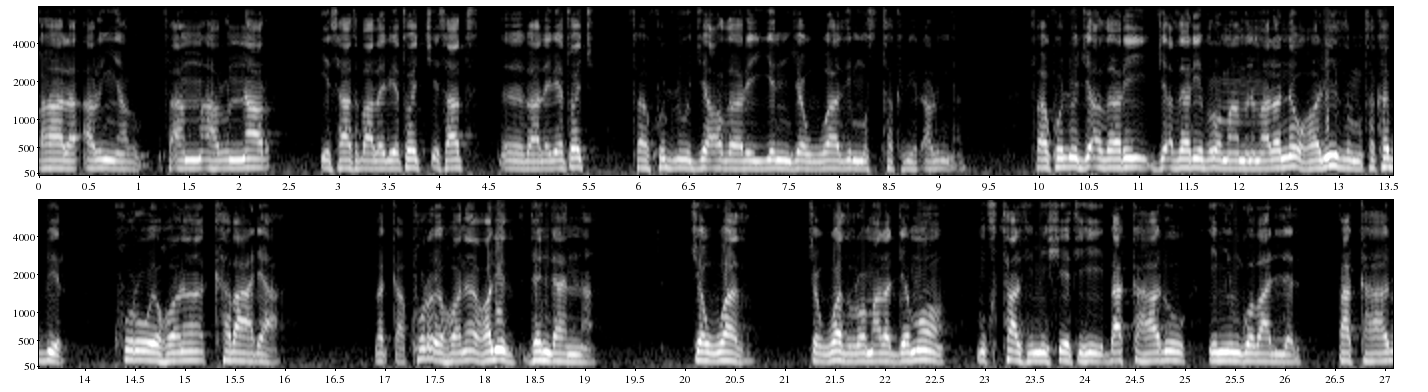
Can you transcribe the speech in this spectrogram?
ቃለ አሉኝ አሉ። ፈአማ አህሉ ናር የሳት ባለቤቶች የሳት ባለቤቶች فكل جعظري جواظ مستكبر አሉኝ አለ። فكل جعظري جعظري ብሎ ማምን ማለት ነው። غليظ متكبر ኩሩ የሆነ ከባዳ በቃ ኩሩ የሆነ غليظ ደንዳና جواظ جواظ ብሎ ማለት ደግሞ مختال في مشيته በአካሃዱ የሚንጎማለል በአካሃዱ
